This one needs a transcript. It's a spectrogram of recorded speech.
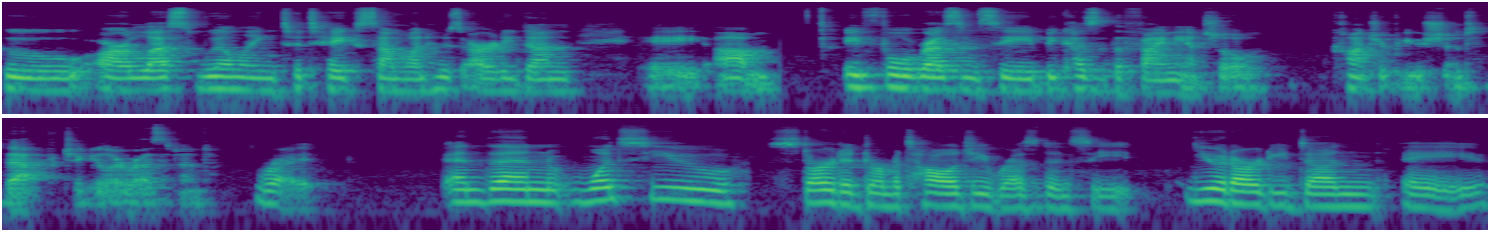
who are less willing to take someone who's already done a um, a full residency because of the financial contribution to that particular resident. Right. And then once you started dermatology residency, you had already done a,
